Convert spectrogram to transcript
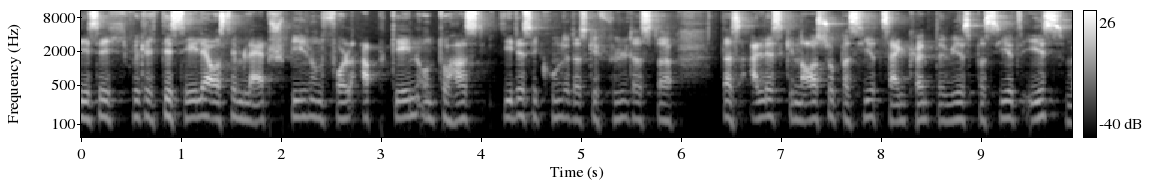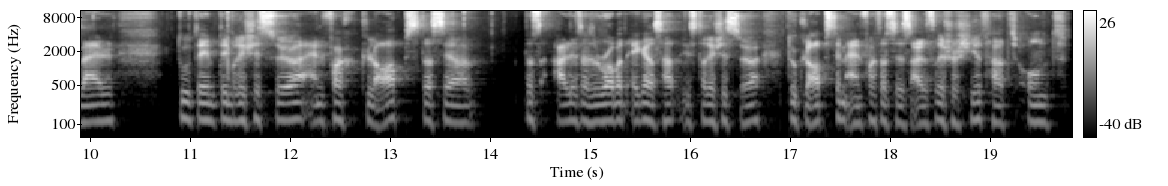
die sich wirklich die Seele aus dem Leib spielen und voll abgehen und du hast jede Sekunde das Gefühl, dass da dass alles genauso passiert sein könnte, wie es passiert ist, weil du dem, dem Regisseur einfach glaubst, dass er das alles, also Robert Eggers hat, ist der Regisseur, du glaubst ihm einfach, dass er das alles recherchiert hat und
